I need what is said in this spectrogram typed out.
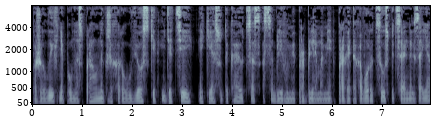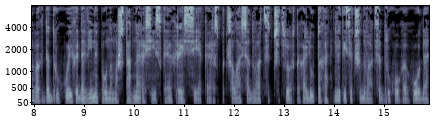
пажылых няпаўнаспраўных жыхароў вёскі і дзяцей, якія сутыкаюцца з асаблівымі праблемамі. Пра гэта гаворыцца ў спецыяльных заявах да другой гадавіны паўнамасштабнай расійскай агрэсіі, якая распачалася 24 лютага 2022 года.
